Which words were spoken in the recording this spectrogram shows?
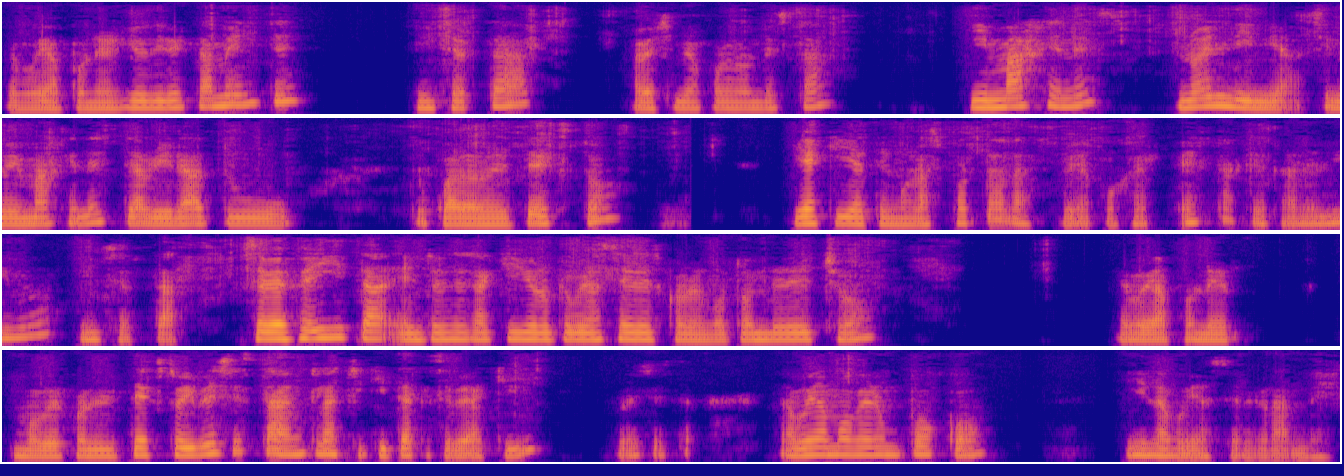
Le voy a poner yo directamente, insertar, a ver si me acuerdo dónde está. Imágenes, no en línea, sino imágenes, te abrirá tu, cuadro de texto. Y aquí ya tengo las portadas. Voy a coger esta, que es la del libro, insertar. Se ve feíta, entonces aquí yo lo que voy a hacer es con el botón derecho, le voy a poner, mover con el texto. Y ves esta ancla chiquita que se ve aquí. ¿Ves esta? La voy a mover un poco y la voy a hacer grande.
